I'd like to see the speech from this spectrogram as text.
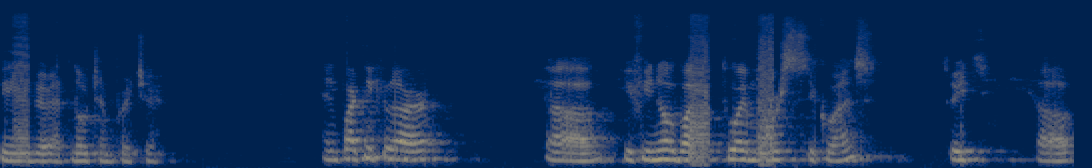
behavior at low temperature. In particular, uh, if you know about Thue-Morse sequence, so it, uh,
